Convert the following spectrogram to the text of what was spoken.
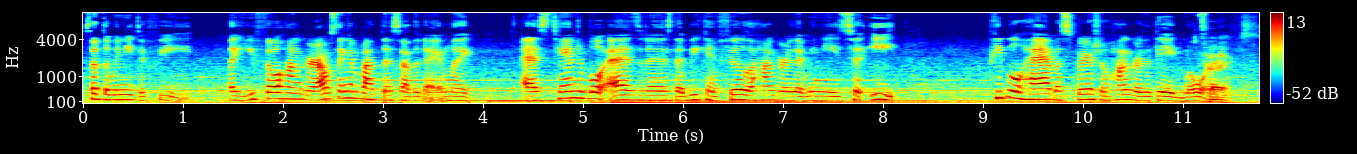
something we need to feed. Like you feel hunger. I was thinking about this the other day. I'm like, as tangible as it is that we can feel the hunger that we need to eat, people have a spiritual hunger that they ignore. Facts.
